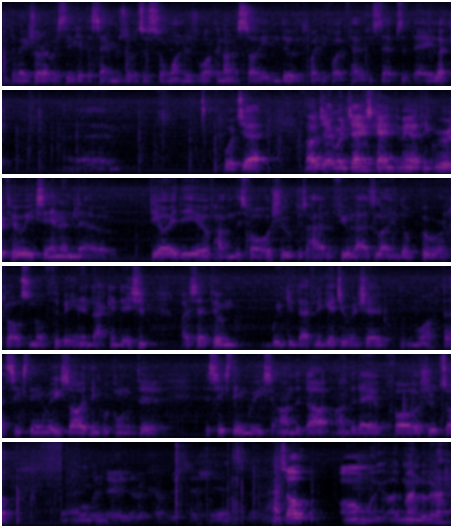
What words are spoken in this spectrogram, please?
and to make sure that we still get the same results as someone who's working on a site and doing twenty five thousand steps a day. Like, um, but yeah, no. When James came to me, I think we were two weeks in, and uh, the idea of having this photo shoot because I had a few lads lined up who were close enough to being in that condition. I said to him, "We can definitely get you in shape." What that sixteen weeks? So I think we're coming up to the 16 weeks on the dot on the day of the photo shoot. So, what we're doing, the recovery sessions. yeah. so oh my god, man, look at that.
